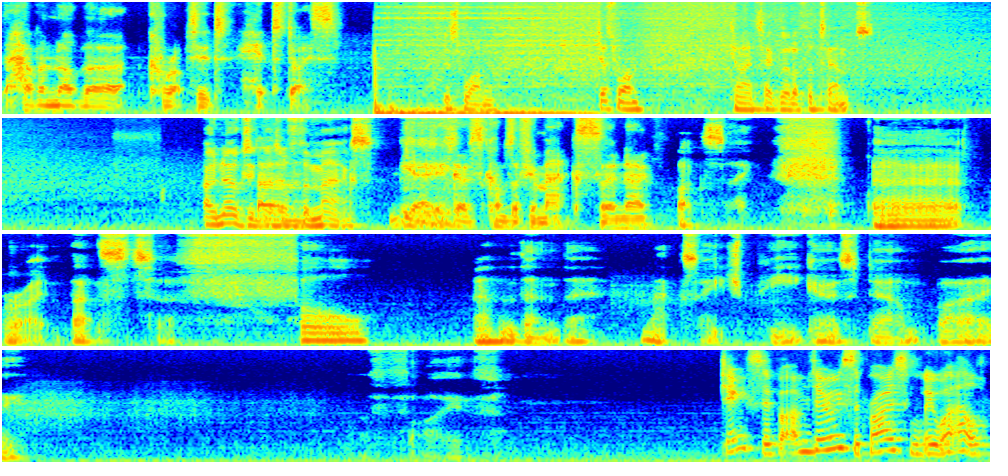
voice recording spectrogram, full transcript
have another corrupted hit dice. Just one. Just one. Can I take that off the temps? Oh no, because it goes Um, off the max. Yeah, it goes comes off your max. So no. Fuck's sake. Uh, right, that's to full, and then the max HP goes down by five. jinx it, but I'm doing surprisingly well.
